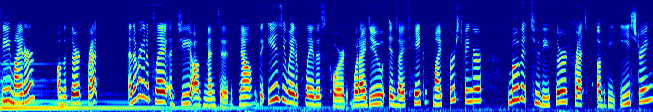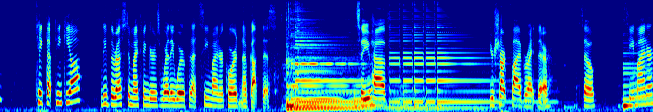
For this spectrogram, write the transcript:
C minor on the third fret, and then we're going to play a G augmented. Now, the easy way to play this chord, what I do is I take my first finger, move it to the third fret of the E string, take that pinky off, leave the rest of my fingers where they were for that C minor chord, and I've got this. And so you have your sharp five right there. So C minor,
